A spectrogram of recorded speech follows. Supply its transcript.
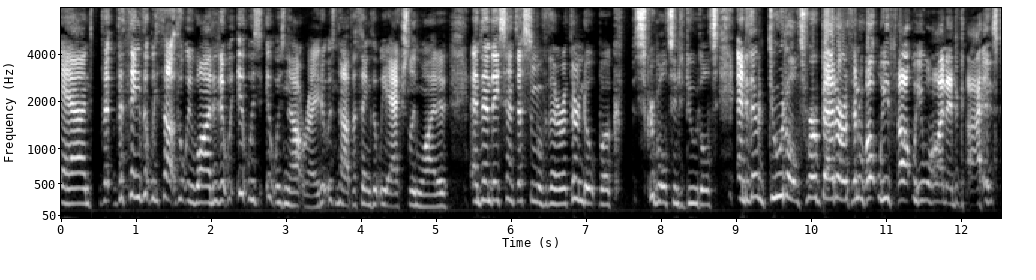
and the the thing that we thought that we wanted. It, it was it was not right. It was not the thing that we actually wanted. And then they sent us some of their their notebook scribbles into doodles, and their doodles were better than what we thought we wanted, guys.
